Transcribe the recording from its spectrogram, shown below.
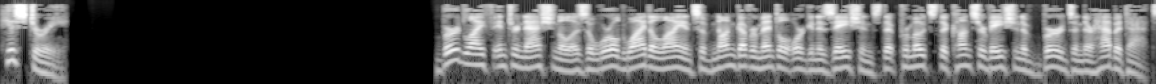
History BirdLife International is a worldwide alliance of non-governmental organizations that promotes the conservation of birds and their habitats.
